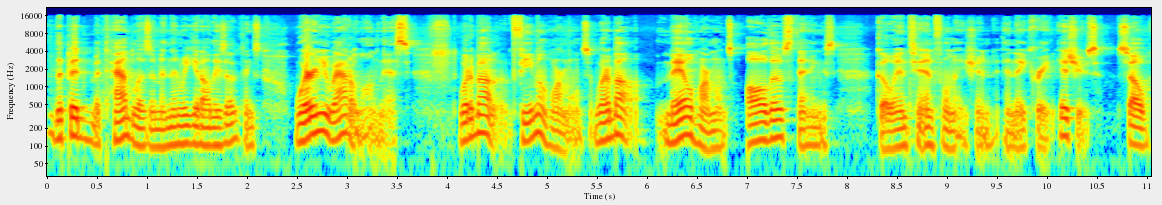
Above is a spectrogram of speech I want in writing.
lipid metabolism, and then we get all these other things. Where are you at along this? What about female hormones? What about male hormones? All those things go into inflammation and they create issues. So,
